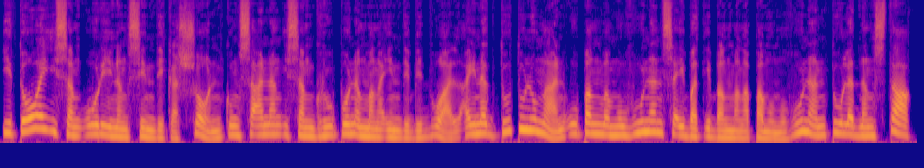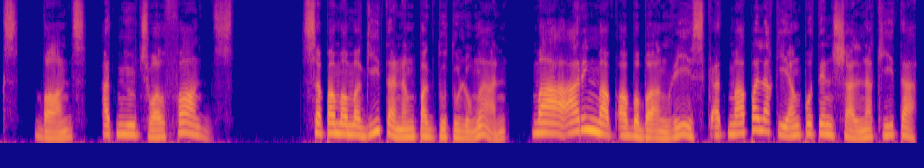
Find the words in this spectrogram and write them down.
Ito ay isang uri ng sindikasyon kung saan ang isang grupo ng mga individual ay nagtutulungan upang mamuhunan sa iba't ibang mga pamumuhunan tulad ng stocks, bonds, at mutual funds. Sa pamamagitan ng pagtutulungan, maaaring mapababa ang risk at mapalaki ang potensyal na kita.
